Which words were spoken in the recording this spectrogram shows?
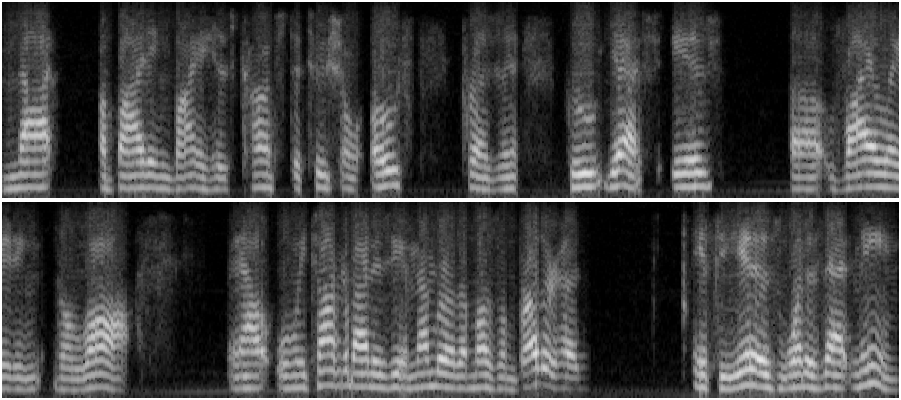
not abiding by his constitutional oath president who, yes, is uh, violating the law. Now, when we talk about is he a member of the Muslim Brotherhood, if he is, what does that mean?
